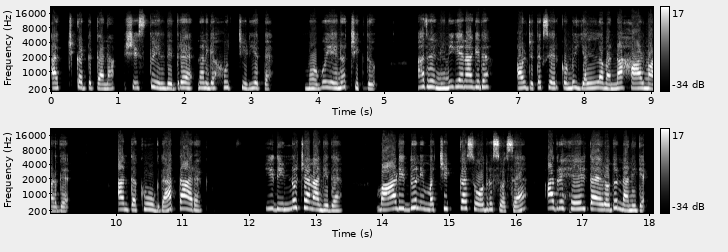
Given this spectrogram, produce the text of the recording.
ಅಚ್ಚುಕಟ್ಟುತನ, ಶಿಸ್ತು ಇಲ್ದಿದ್ರೆ ನನಗೆ ಹುಚ್ಚಿಡಿಯುತ್ತೆ. ಮಗು ಏನೋ ಚಿಕ್ಕದು ಆದ್ರೆ ನಿನಗೇನಾಗಿದೆ? ಅವಳ ಜೊತೆಗೆ ಸೇರ್ಕೊಂಡು ಎಲ್ಲವನ್ನ ಹಾಳು ಮಾಡಿದೆ ಅಂತ ಕೂಗ್ದ ತಾರಕ್. ಇದಿನ್ನೂ ಚೆನ್ನಾಗಿದೆ. ಮಾಡಿದ್ದು ನಿಮ್ಮ ಚಿಕ್ಕ ಸೋದ್ರ ಸೊಸೆ. ಆದ್ರೆ ಹೇಳ್ತಾ ಇರೋದು ನನಗೆ.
